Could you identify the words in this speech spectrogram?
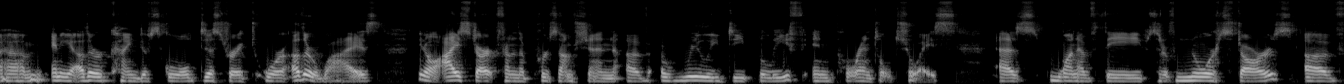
um, any other kind of school, district or otherwise? you know, I start from the presumption of a really deep belief in parental choice as one of the sort of north stars of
